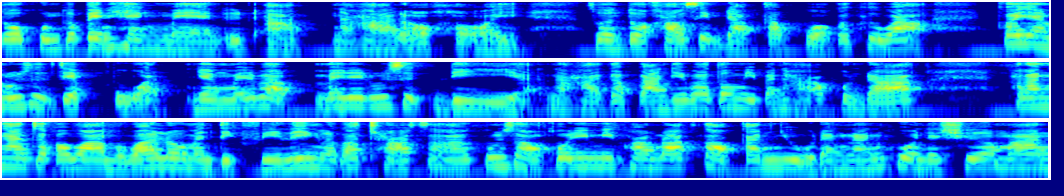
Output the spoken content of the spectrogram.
ตัวคุณก็เป็นแฮงแมนอึดอัดนะคะรอคอย ส่วนตัวเขาสิบดาบกับหัวก็คือว่าก็ยังรู้สึกเจ็บปวด ยังไม่แบบไม่ได้รู้สึกดีนะคะ กับการที่ว่าต้องมีปัญหากับคนรัก พลังงานจักรวาลบอกว่าโรแมนติกฟีลิ่งแล้วก็ trust นะคะคุณสองคนยังมีความรักต่อกันอยู่ดังนั้นควรจะเชื่อมั่น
